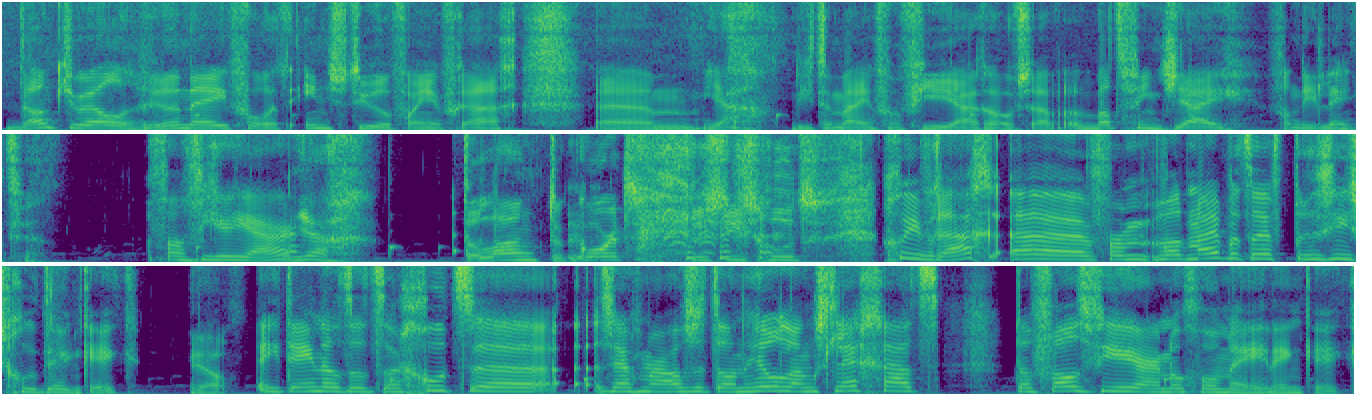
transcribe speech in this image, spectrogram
Dankjewel René voor het insturen van je vraag. Ehm, ja, die termijn van vier jaar, Rosa. Wat vind jij van die lengte? Van vier jaar? Ja, te lang, te kort, precies goed. Goeie vraag. Eh, voor wat mij betreft precies goed, denk ik. Ja, Ik denk dat het er goed, eh, zeg maar, als het dan heel lang slecht gaat, dan valt vier jaar nog wel mee, denk ik.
